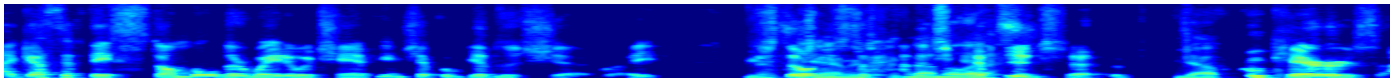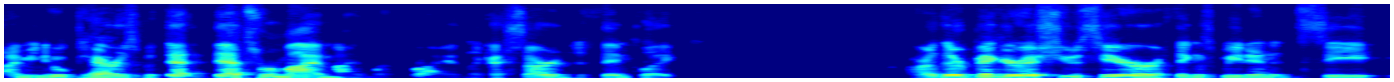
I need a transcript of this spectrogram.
I guess if they stumble their way to a championship, who gives a shit, right? You're still, you're still a nonetheless. championship Yep. who cares? I mean, who cares? But that that's where my mind went, Brian. Like I started to think like, are there bigger issues here or things we didn't see?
